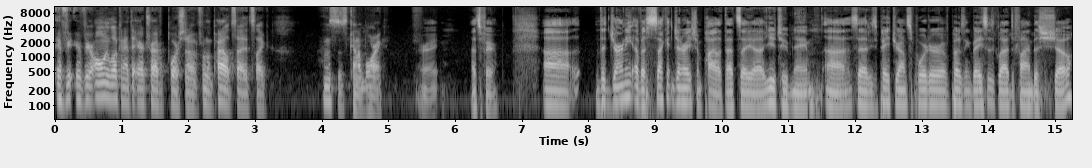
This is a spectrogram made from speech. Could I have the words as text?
If if you're only looking at the air traffic portion of it from the pilot side, it's like this is kind of boring. all right, that's fair. Uh, the journey of a second generation pilot. That's a uh, YouTube name. Uh, said he's a Patreon supporter of Opposing Bases. Glad to find this show,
